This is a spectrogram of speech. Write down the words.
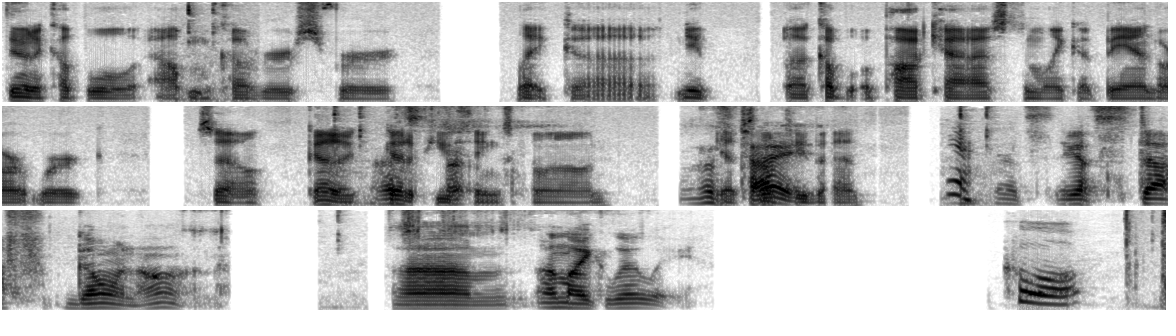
doing a couple album covers for like uh new a couple of podcasts and like a band artwork. So got a got a few that- things going on. That's yeah, it's not too tight. bad. That's you got stuff going on. Um unlike Lily. Cool.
